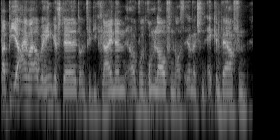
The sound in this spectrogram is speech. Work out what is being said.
Papier einmal irgendwo hingestellt und für die Kleinen irgendwo rumlaufen, aus irgendwelchen Ecken werfen.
